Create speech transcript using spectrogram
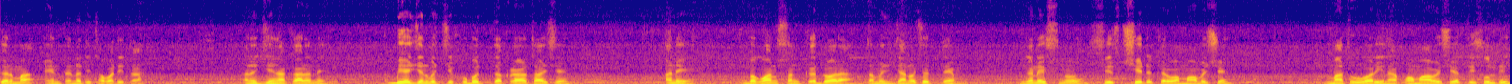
ઘરમાં એન્ટર નથી થવા દેતા. અને જેના કારણે બે જણ વચ્ચે ખૂબ જ તકરાર થાય છે અને ભગવાન શંકર દ્વારા તમે જાણો છો તેમ ગણેશનો શિરછેદ કરવામાં આવે છે. માથું વાળી નાખવામાં આવે છે ત્રિશુલથી.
